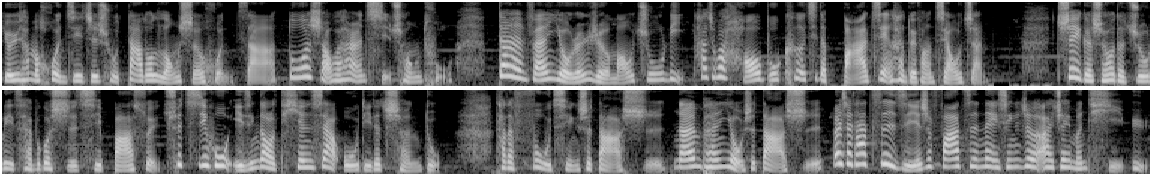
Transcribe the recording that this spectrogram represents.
由于他们混迹之处大多龙蛇混杂，多少会和人起冲突。但凡有人惹毛朱莉，他就会毫不客气的拔剑和对方交战。这个时候的朱莉才不过十七八岁，却几乎已经到了天下无敌的程度。她的父亲是大师，男朋友是大师，而且她自己也是发自内心热爱这一门体育。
